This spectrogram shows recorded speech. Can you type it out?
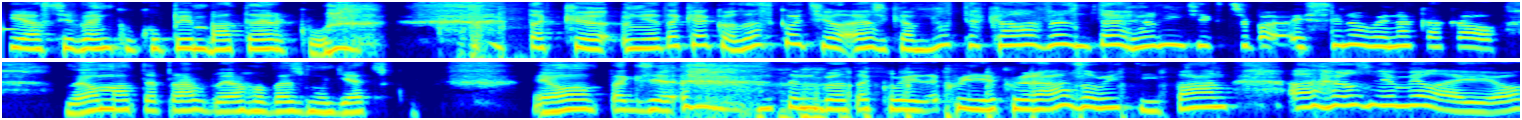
já si venku koupím baterku. tak eh, mě tak jako zaskočil a já říkám, no tak ale vezmte hrníček třeba i synovi na kakao. No jo, máte pravdu, já ho vezmu děcku. Jo, takže ten byl takový, takový jako rázovitý pán a hrozně milý, jo.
